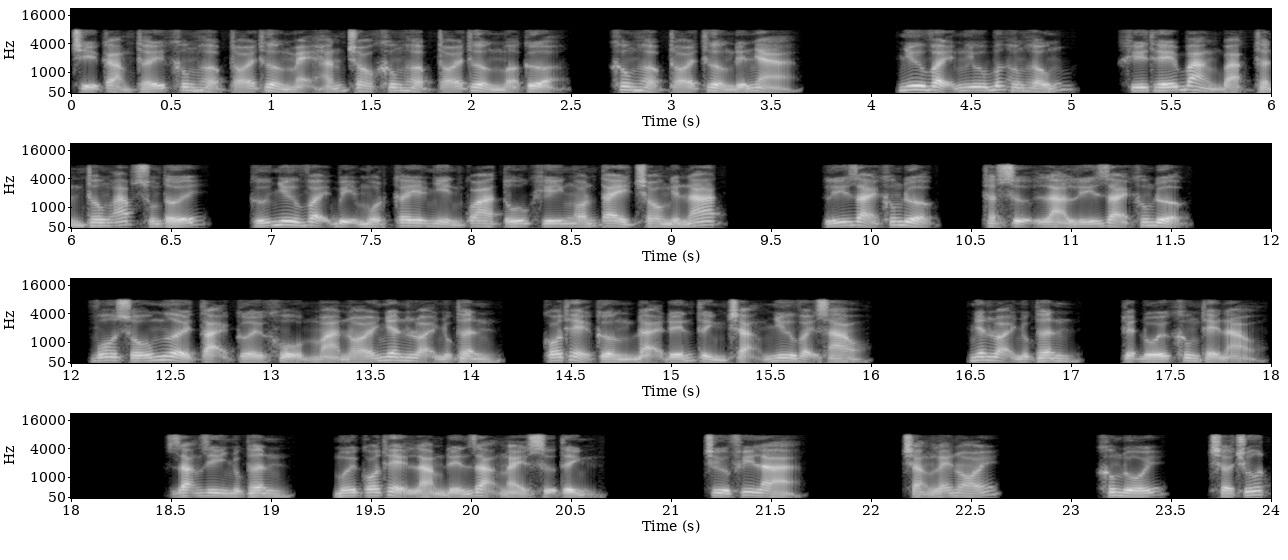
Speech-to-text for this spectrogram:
chỉ cảm thấy không hợp tối thường mẹ hắn cho không hợp tối thường mở cửa, không hợp tối thường đến nhà. Như vậy như bức hưng hống, khí thế bàng bạc thần thông áp xuống tới, cứ như vậy bị một cây nhìn qua tú khí ngón tay cho nghiền nát. Lý giải không được, thật sự là lý giải không được. Vô số người tại cười khổ mà nói nhân loại nhục thân, có thể cường đại đến tình trạng như vậy sao? Nhân loại nhục thân, tuyệt đối không thể nào. Dạng gì nhục thân mới có thể làm đến dạng này sự tình? Trừ phi là, chẳng lẽ nói, không đối, chờ chút.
